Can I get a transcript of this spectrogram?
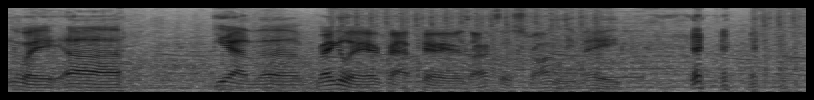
Anyway, uh, yeah, the regular aircraft carriers aren't so strongly made.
